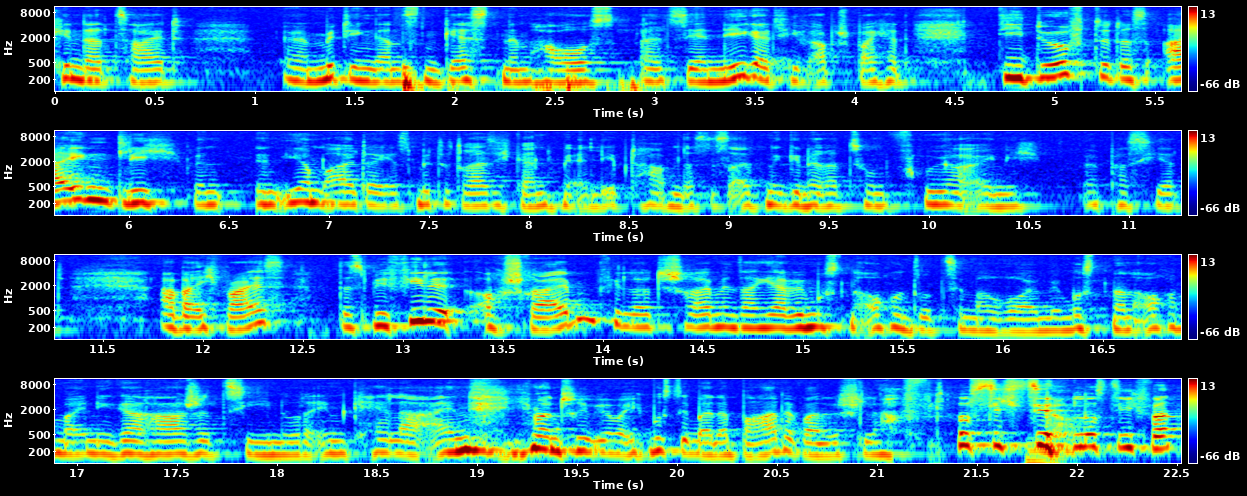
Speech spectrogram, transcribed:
Kinderzeit äh, mit den ganzen Gästen im Haus als sehr negativ abspeichert, die dürfte das eigentlich, wenn in ihrem Alter jetzt Mitte 30 gar nicht mehr erlebt haben. Das ist eine Generation früher eigentlich passiert. Aber ich weiß, dass mir viele auch schreiben, viele Leute schreiben und sagen, ja, wir mussten auch unsere Zimmer räumen, wir mussten dann auch immer in die Garage ziehen oder in den Keller. Ein, jemand schrieb immer, ich musste in meiner Badewanne schlafen, was ich sehr ja. lustig fand.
